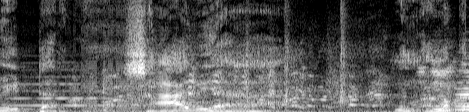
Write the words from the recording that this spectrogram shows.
வெயிட்டாக இருக்கு. சாவியா? நமக்கு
